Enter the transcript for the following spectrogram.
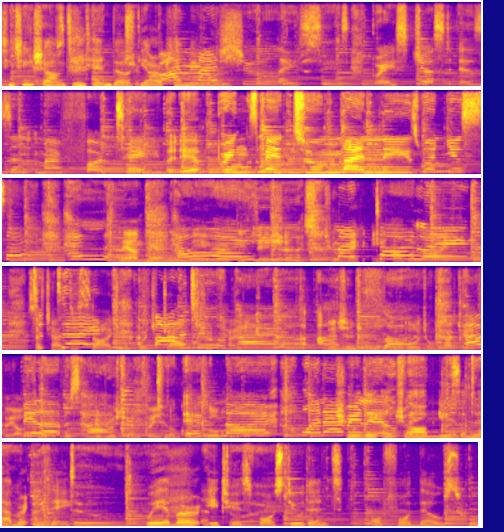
请欣赏今天的第二篇美文。Grace just isn't my forte, but it brings me to. There are many how major are you, decisions to my make in our life, darling? such as Today deciding I which job find to you a take. pile on 人生中有 the 很多 floor. 重大抉择要做， Happy love is 比如 hard 选择一 to 份工作。 ignore when every Truly, a little job thing is you never do, I easy. do. whether it is for students or for those who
